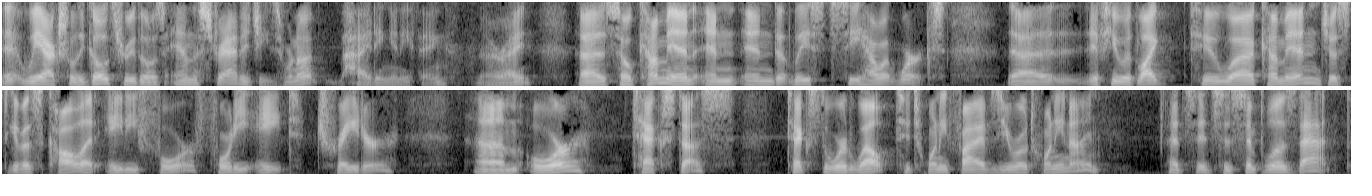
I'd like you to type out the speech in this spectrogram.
Uh, We actually go through those and the strategies. We're not hiding anything. All right. Uh, so come in and and at least see how it works. Uh, if you would like to uh, come in, just give us a call at 84 48 Trader um, or text us. Text the word wealth to 25029. That's it's as simple as that.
